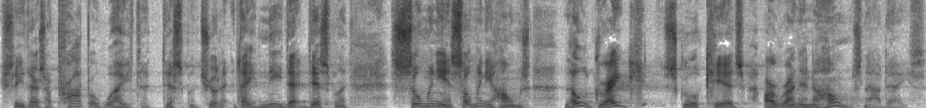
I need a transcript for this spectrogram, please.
see, there's a proper way to discipline children. They need that discipline. So many in so many homes, those grade school kids are running the homes nowadays.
